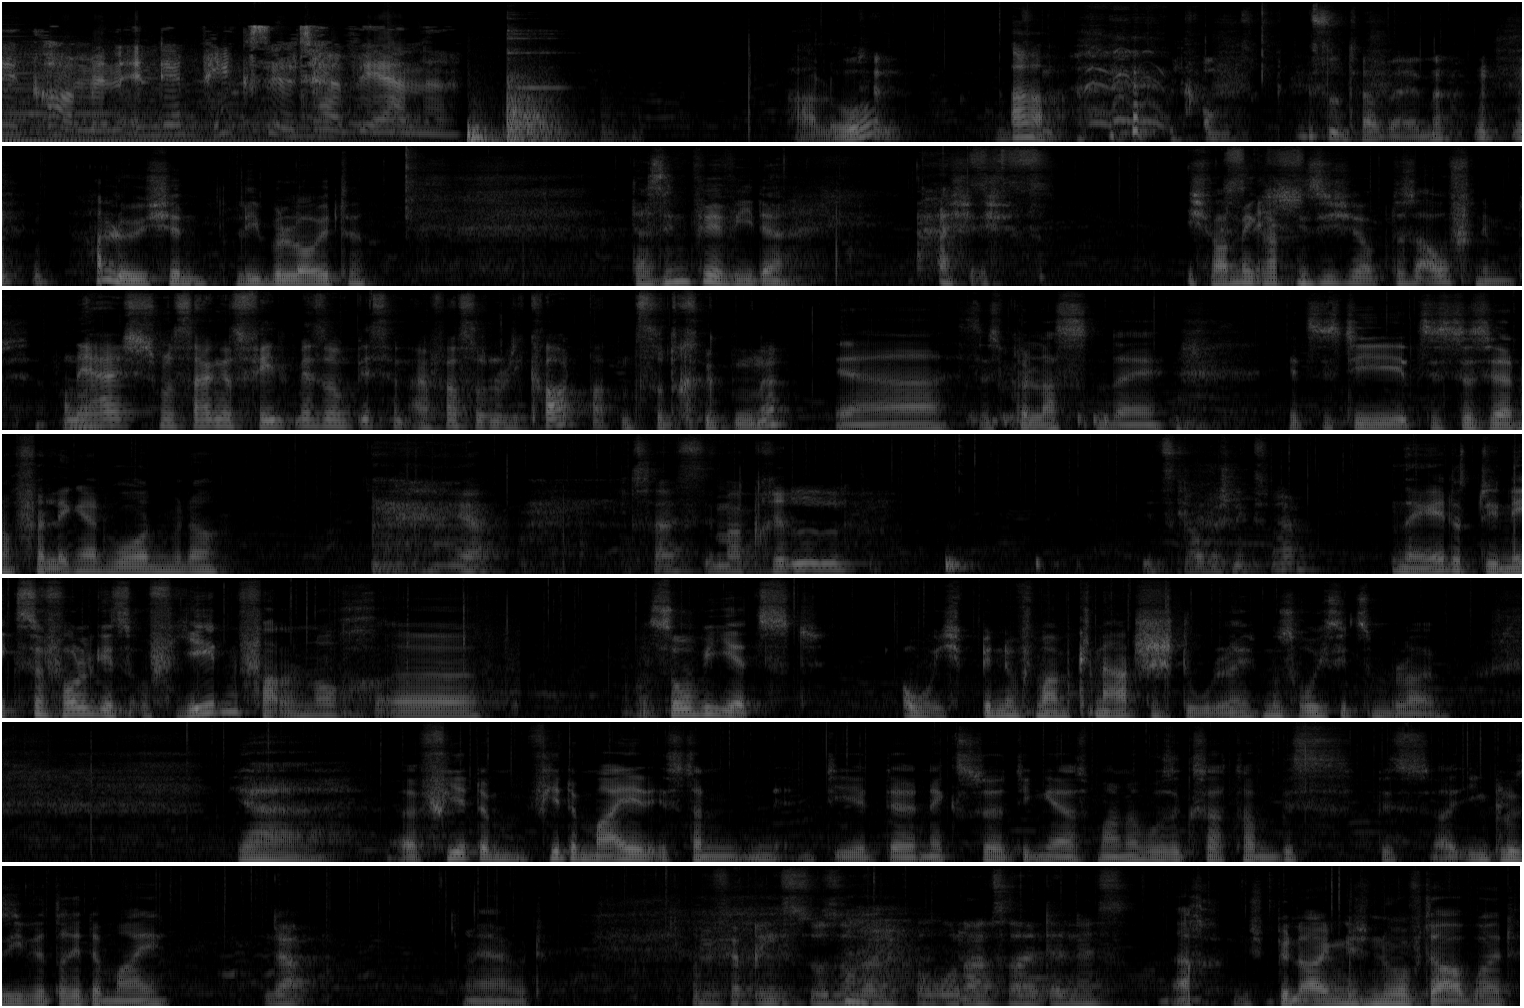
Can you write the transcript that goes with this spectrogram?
Willkommen in der Pixel-Taverne. Hallo? Ah, Kommt Pixel-Taverne. Hallöchen, liebe Leute. Da sind wir wieder. Ich, ich, ich war mir gerade nicht sicher, ob das aufnimmt. Naja, ich muss sagen, es fehlt mir so ein bisschen einfach so einen Record-Button zu drücken, ne? Ja, es ist belastend, ey. Jetzt ist, die, jetzt ist das ja noch verlängert worden wieder. Ja. Das heißt, im April jetzt glaube ich nichts mehr. Nee, das, die nächste Folge ist auf jeden Fall noch äh, so wie jetzt. Oh, ich bin auf meinem Knatschstuhl. Ich muss ruhig sitzen bleiben. Ja, äh, 4. 4. Mai ist dann die, der nächste Ding erstmal, ne, wo sie gesagt haben, bis, bis äh, inklusive 3. Mai. Ja. Ja, gut. Und wie verbringst du so deine Corona-Zeit, Dennis? Ach, ich bin eigentlich nur auf der Arbeit.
